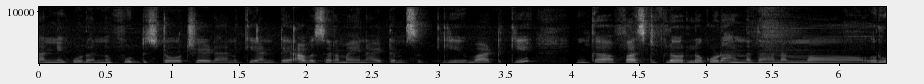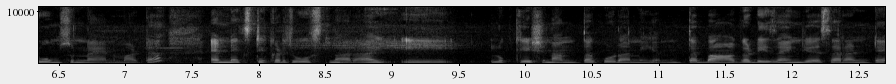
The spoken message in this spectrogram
అన్ని కూడాను ఫుడ్ స్టోర్ చేయడానికి అంటే అవసరమైన ఐటమ్స్కి వాటికి. ఇంకా ఫస్ట్ ఫ్లోర్లో కూడా అన్నదానం రూమ్స్ ఉన్నాయన్నమాట. అండ్ నెక్స్ట్ ఇక్కడ చూస్తున్నారా ఈ లొకేషన్ అంతా కూడా ఎంత బాగా డిజైన్ చేశారంటే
